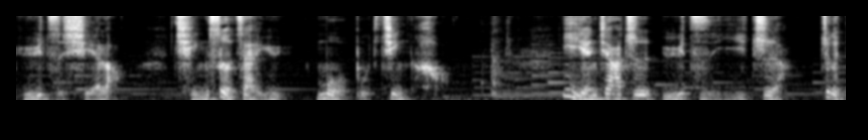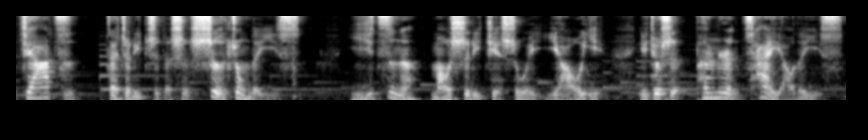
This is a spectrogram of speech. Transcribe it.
与子偕老。情色在御，莫不尽好。”一言加之，与子宜之啊！这个“加”字在这里指的是射中的意思，“宜”字呢，毛氏里解释为肴也，也就是烹饪菜肴的意思。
